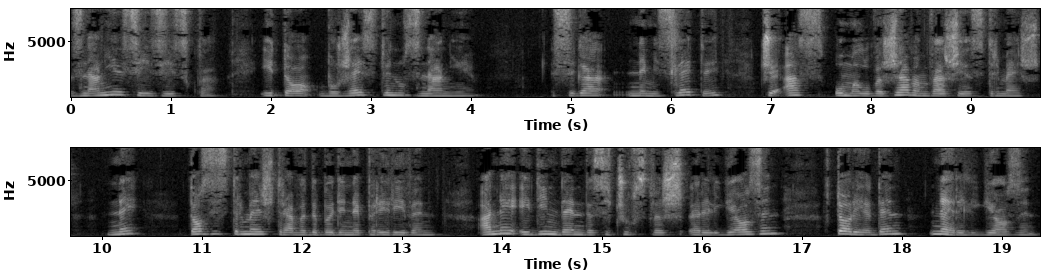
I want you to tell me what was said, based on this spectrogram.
Знание се изисква, и то божествено знание. Сега не мислете, че аз омалуважавам вашия стремеж. Не, този стремеж трябва да бъде непреривен, а не един ден да се чувстваш религиозен, втория ден нерелигиозен.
